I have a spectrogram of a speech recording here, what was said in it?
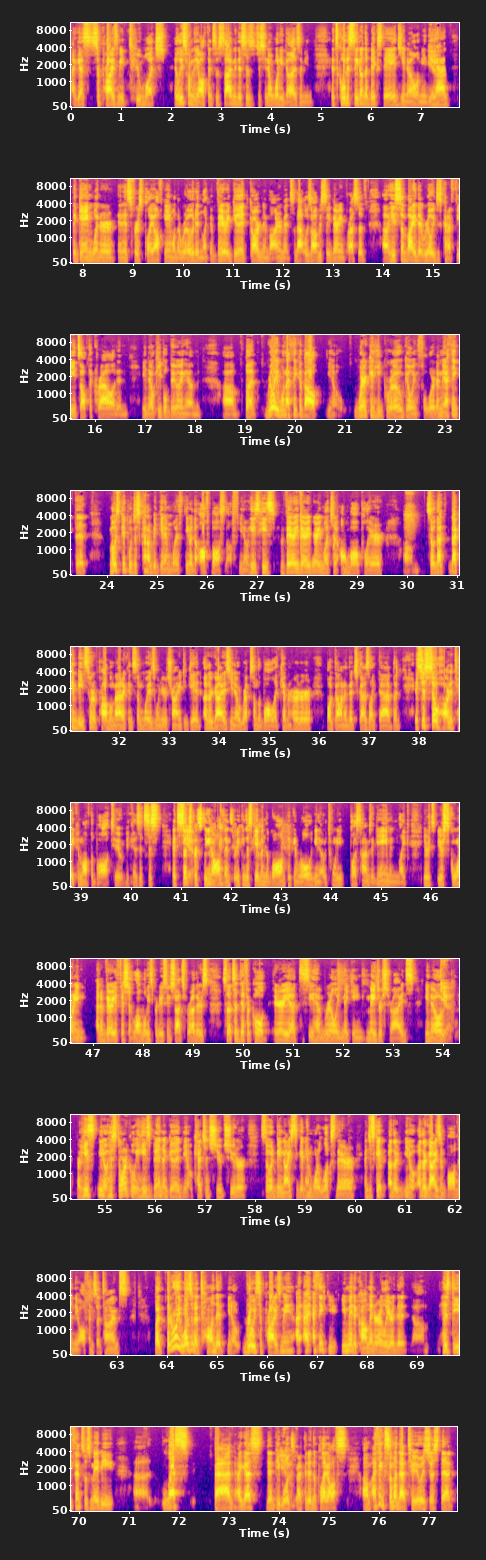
I guess, surprised me too much, at least from the offensive side. I mean, this is just you know what he does. I mean, it's cool to see it on the big stage. You know, I mean, yeah. he had the game winner in his first playoff game on the road in like a very good garden environment. So that was obviously very impressive. Uh, he's somebody that really just kind of feeds off the crowd and, you know, people booing him. Um, but really, when I think about, you know, where can he grow going forward? I mean, I think that most people just kind of begin with, you know, the off ball stuff. You know, he's, he's very, very, very much an on ball player. Um, so that that can be sort of problematic in some ways when you're trying to get other guys, you know, reps on the ball like Kevin Huerter, Bogdanovich, guys like that. But it's just so hard to take him off the ball too because it's just it's such yeah. pristine offense where you can just give him the ball and pick and roll, you know, 20 plus times a game and like you're you're scoring at a very efficient level. He's producing shots for others. So that's a difficult area to see him really making major strides. You know, yeah but he's you know historically he's been a good you know catch and shoot shooter so it'd be nice to get him more looks there and just get other you know other guys involved in the offense at times but there really wasn't a ton that you know really surprised me i, I think you, you made a comment earlier that um, his defense was maybe uh, less bad i guess than people yeah. expected in the playoffs um, i think some of that too is just that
